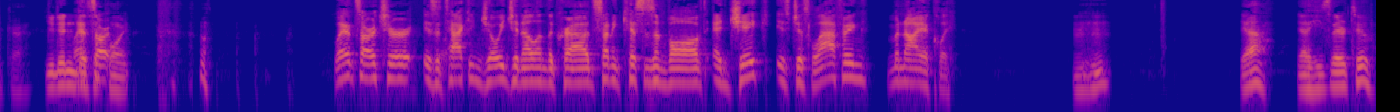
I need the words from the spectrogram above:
Okay. You didn't Lance Ar- disappoint. Lance Archer is attacking Joey Janela in the crowd. Sonny Kiss is involved, and Jake is just laughing maniacally. mm-hmm. Yeah. Yeah. He's there too.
